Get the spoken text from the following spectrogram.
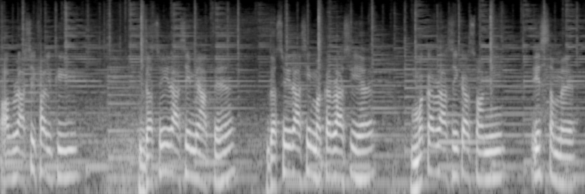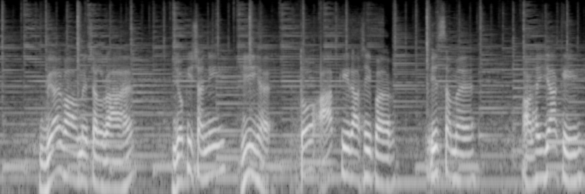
अब राशिफल की दसवीं राशि में आते हैं। दसवीं राशि मकर राशि है। मकर राशि का स्वामी इस समय व्यय भाव में चल रहा है, जो कि शनि ही है। तो आपकी राशि पर इस समय अढ़ैया की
